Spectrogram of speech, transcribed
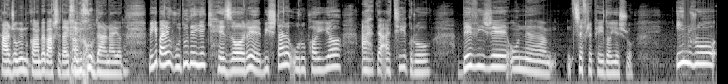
ترجمه می‌کنم. ببخشید در خیلی خوب در نیاد. میگه برای حدود یک هزاره بیشتر اروپایی ها عهد عتیق رو به ویژه اون سفر پیدایش رو. این رو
